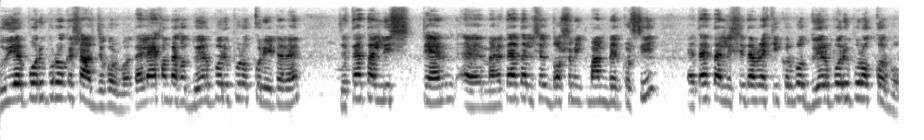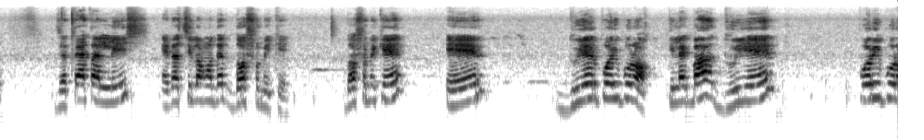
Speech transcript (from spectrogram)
দুইয়ের পরিপূরকে সাহায্য করব। তাহলে এখন দেখো, দুইয়ের পরিপূরক করি এটারে। যে তেতাল্লিশ টেন মানে তেতাল্লিশের দশমিক মান বের করছি। তেতাল্লিশ দিয়ে আমরা কি করব? দুইয়ের পরিপূরক করব। যে তেতাল্লিশ, এটা ছিল আমাদের দশমিকে। দশমিকে এর দুইয়ের পরিপূরক, কি লিখবা? দুইয়ের পরিপূরক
